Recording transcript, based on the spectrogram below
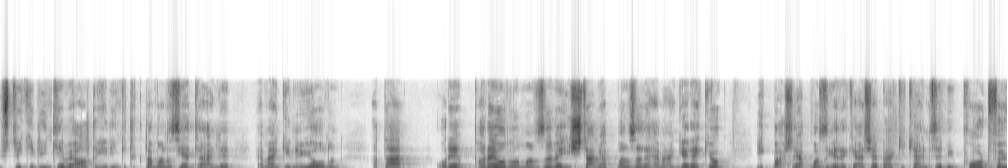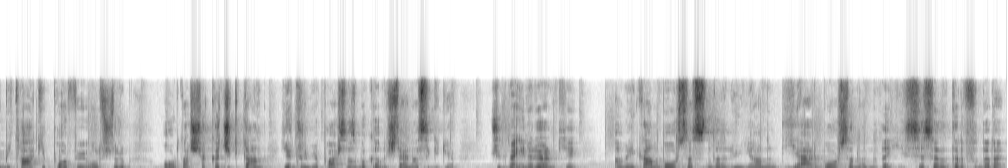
üstteki linke ve alttaki linki tıklamanız yeterli. Hemen girin üye olun. Hatta oraya para yollamanıza ve işlem yapmanıza da hemen gerek yok. İlk başta yapmanız gereken şey belki kendinize bir portföy, bir takip portföyü oluşturup orada şakacıktan yatırım yaparsınız. Bakalım işler nasıl gidiyor. Çünkü ben inanıyorum ki Amerikan borsasında da dünyanın diğer borsalarında da hisse senedi tarafında da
